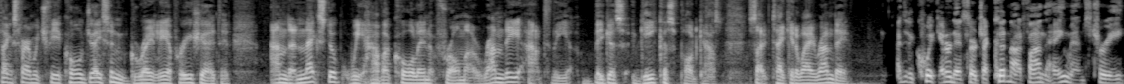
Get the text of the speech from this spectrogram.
Thanks very much for your call, Jason. Greatly appreciated. And next up, we have a call in from Randy at the Biggus Geekus podcast. So take it away, Randy. I did a quick internet search. I could not find the Hangman's Tree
